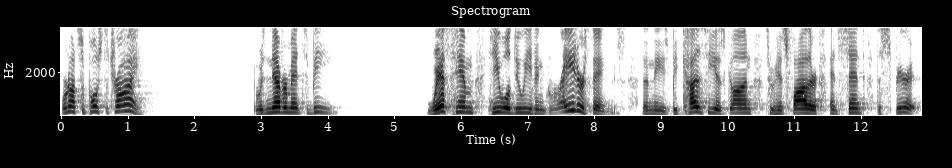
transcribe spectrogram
We're not supposed to try. It was never meant to be. With him, he will do even greater things than these because he has gone to his Father and sent the Spirit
